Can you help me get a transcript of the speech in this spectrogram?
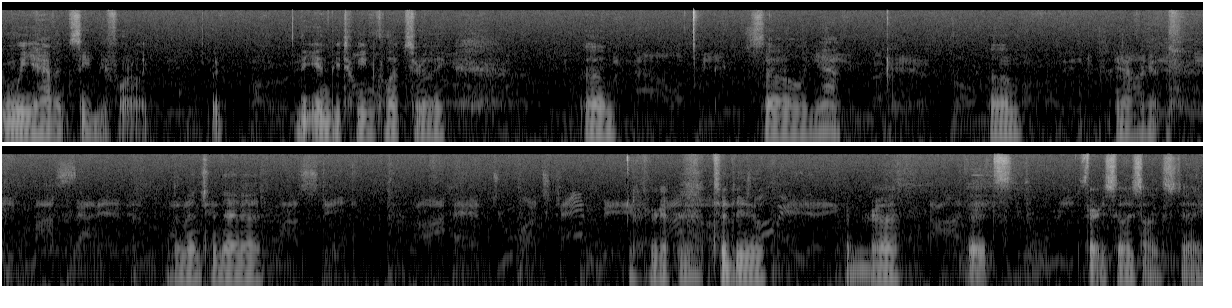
we haven't seen before like the, in between clips really. Um so yeah. Um yeah I forget. To mention that uh I forgot to do uh, it's very silly songs today.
